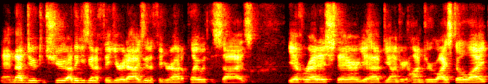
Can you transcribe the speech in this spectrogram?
And that dude can shoot. I think he's going to figure it out. He's going to figure out how to play with the size. You have Reddish there. You have DeAndre Hunter, who I still like.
